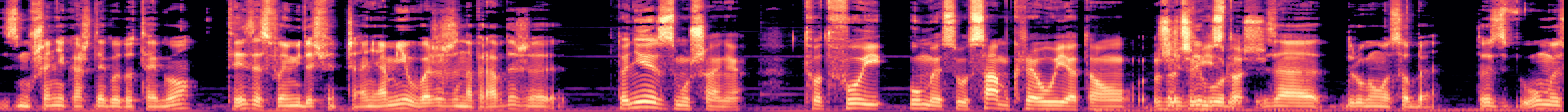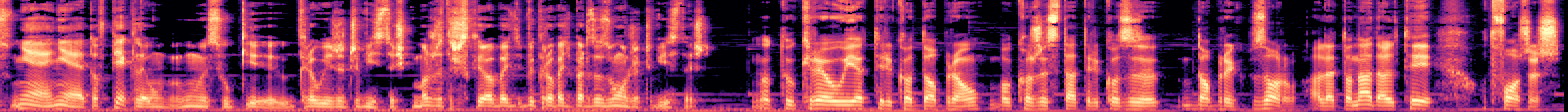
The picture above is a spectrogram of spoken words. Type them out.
zmuszenie każdego do tego, ty ze swoimi doświadczeniami uważasz, że naprawdę, że To nie jest zmuszenie. To twój umysł sam kreuje tą rzeczywistość. za drugą osobę. To jest umysł, nie, nie, to w piekle um- umysł kreuje rzeczywistość. Może też skreować, wykreować bardzo złą rzeczywistość. No tu kreuje tylko dobrą, bo korzysta tylko z dobrych wzorów, ale to nadal ty otworzysz.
